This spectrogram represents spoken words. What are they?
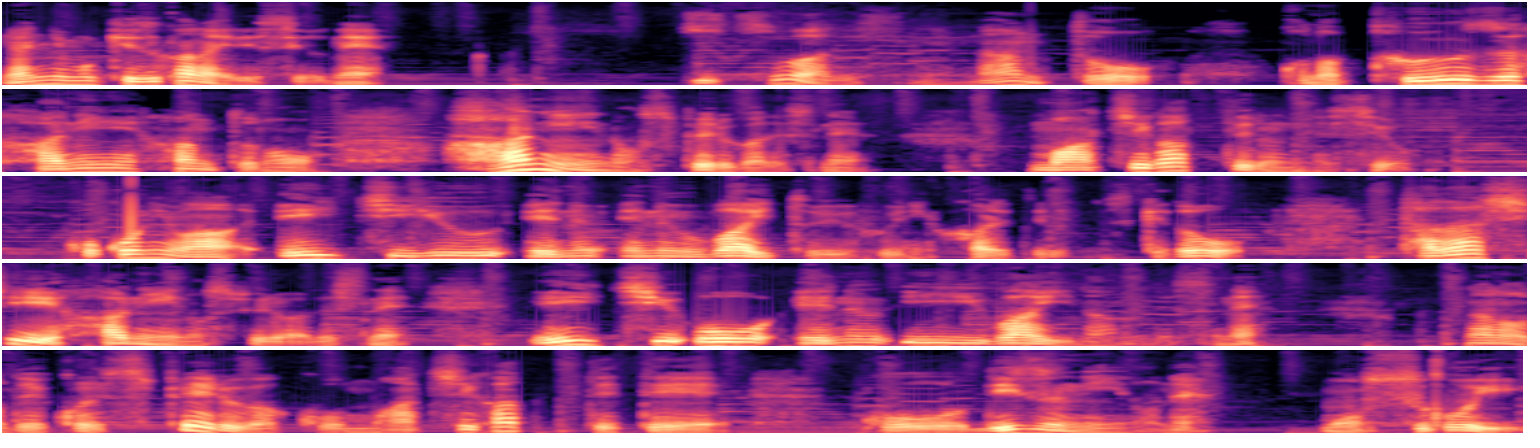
何にも気づかないですよね。実はですね、なんと、このプーズハニーハントのハニーのスペルがですね、間違ってるんですよ。ここには hunny という風に書かれてるんですけど、正しいハニーのスペルはですね、honey なんですね。なので、これスペルがこう間違ってて、こうディズニーのね、もうすごい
